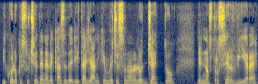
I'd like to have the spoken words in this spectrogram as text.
di quello che succede nelle case degli italiani, che invece sono l'oggetto del nostro servire.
